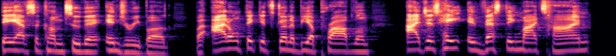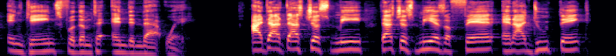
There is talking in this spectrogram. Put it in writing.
they have succumbed to the injury bug. But I don't think it's going to be a problem. I just hate investing my time in games for them to end in that way. I that that's just me. That's just me as a fan, and I do think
